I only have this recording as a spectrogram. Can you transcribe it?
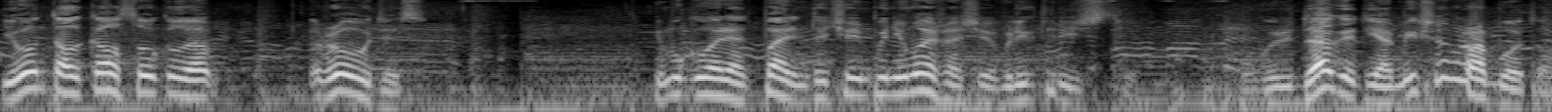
И он толкался около Роудис. Ему говорят, парень, ты что не понимаешь вообще в электричестве? Он говорит, да, говорит, я микшером работал.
